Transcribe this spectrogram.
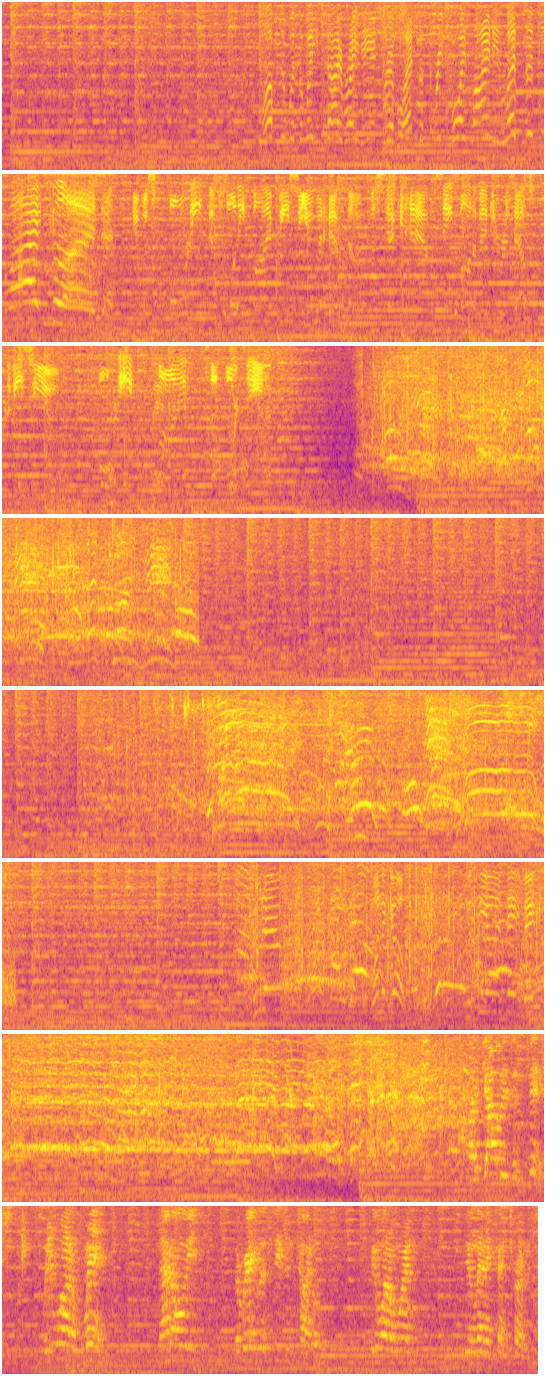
Lofton with the waist high right hand dribble at the three point line. He lets it fly. Good. It was 40 to 25 VCU at halftime. The second half, St. Bonaventure has outscored VCU one to go. We'll see you all day, baby. Our job isn't finished. We want to win not only the regular season title, we want to win the Atlantic 10 tournament.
